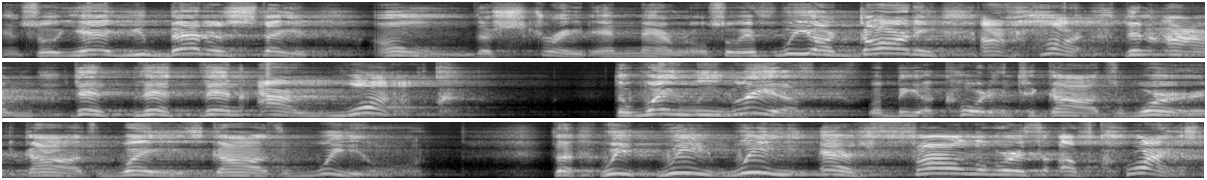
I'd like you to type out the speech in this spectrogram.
And so, yeah, you better stay on the straight and narrow. So, if we are guarding our heart, then our then then, then our walk, the way we live, will be according to God's word, God's ways, God's will. The, we, we, we, as followers of Christ,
